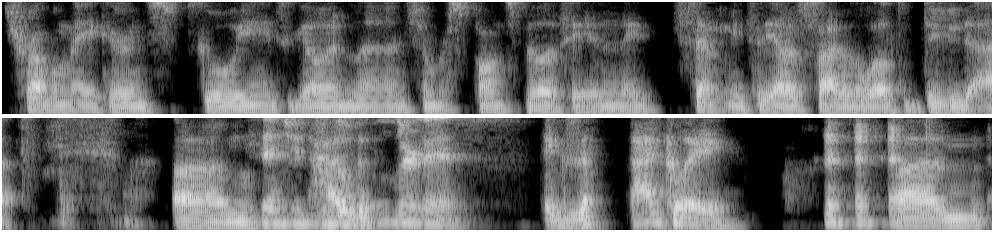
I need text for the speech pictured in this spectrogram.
troublemaker in school. You need to go and learn some responsibility." And they sent me to the other side of the world to do that. Um, Sent you to the the- wilderness. Exactly. um,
